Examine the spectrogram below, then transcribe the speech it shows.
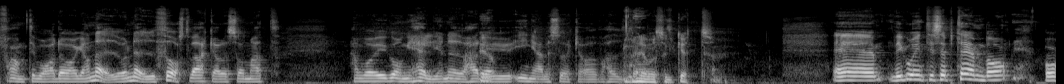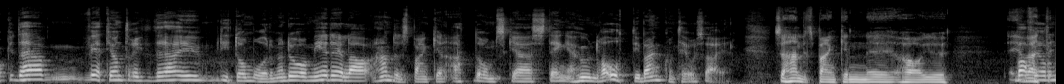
fram till våra dagar nu. Och nu först verkar det som att han var ju igång i helgen nu och hade Ja. ju inga besökare överhuvudtaget. det var så gött. Eh, vi går in till september och det här vet jag inte riktigt, det här är ju ditt område. Men då meddelar Handelsbanken att de ska stänga 180 bankkontor i Sverige. Så Handelsbanken eh, har ju... Varför varit- gör de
